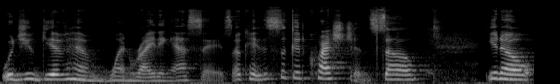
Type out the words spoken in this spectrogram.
would you give him when writing essays? Okay, this is a good question. So, you know,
